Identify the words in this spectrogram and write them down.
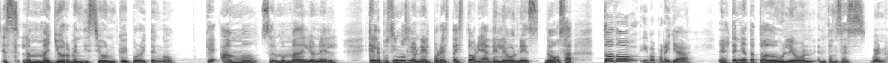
es la mayor bendición que hoy por hoy tengo. Que amo ser mamá de Leonel. Que le pusimos Leonel por esta historia de leones, ¿no? O sea, todo iba para allá. Él tenía tatuado un león. Entonces, bueno.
